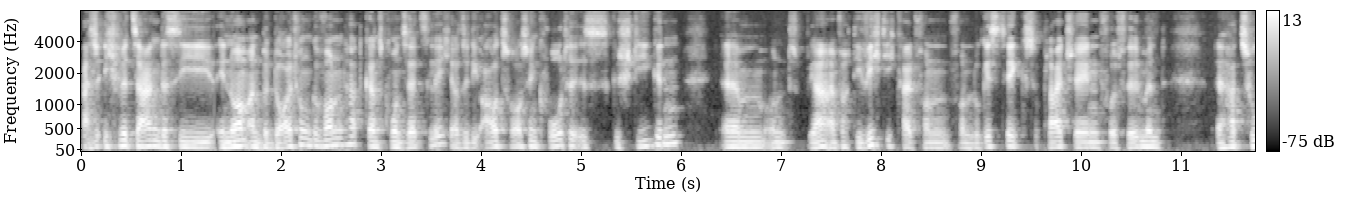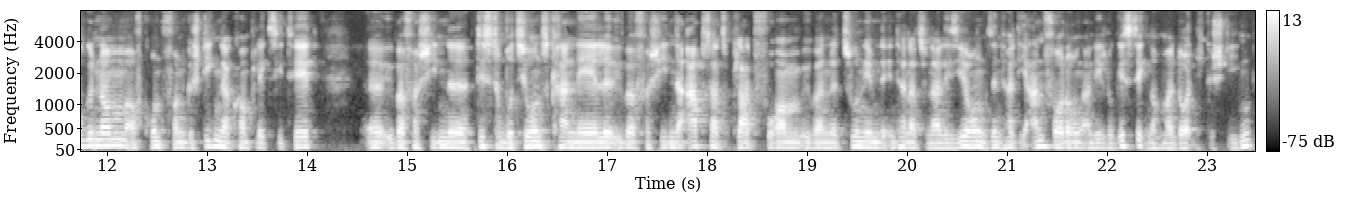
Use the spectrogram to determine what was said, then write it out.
Also ich würde sagen, dass sie enorm an Bedeutung gewonnen hat, ganz grundsätzlich. Also die Outsourcing-Quote ist gestiegen ähm, und ja, einfach die Wichtigkeit von, von Logistik, Supply Chain, Fulfillment äh, hat zugenommen aufgrund von gestiegener Komplexität über verschiedene Distributionskanäle, über verschiedene Absatzplattformen, über eine zunehmende Internationalisierung sind halt die Anforderungen an die Logistik nochmal deutlich gestiegen.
